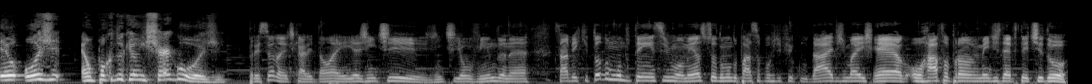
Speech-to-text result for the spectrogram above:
Eu, hoje. É um pouco do que eu enxergo hoje. Impressionante, cara. Então aí a gente, a gente ouvindo, né, sabe que todo mundo tem esses momentos, todo mundo passa por dificuldades, mas é, o Rafa provavelmente deve ter tido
